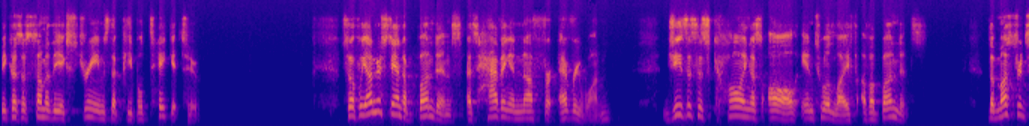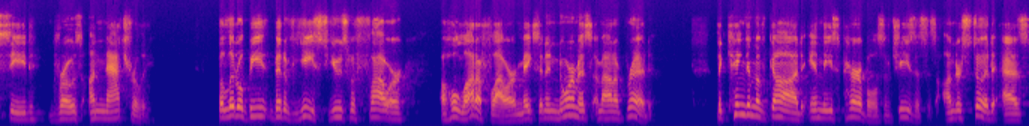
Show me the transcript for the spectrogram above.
Because of some of the extremes that people take it to. So, if we understand abundance as having enough for everyone, Jesus is calling us all into a life of abundance. The mustard seed grows unnaturally. The little bit of yeast used with flour, a whole lot of flour, makes an enormous amount of bread. The kingdom of God in these parables of Jesus is understood as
